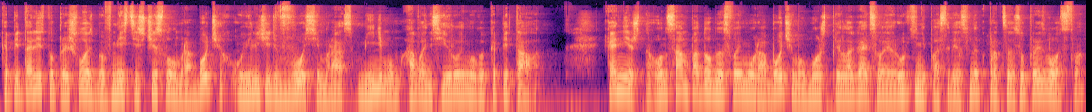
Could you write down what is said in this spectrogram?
капиталисту пришлось бы вместе с числом рабочих увеличить в 8 раз минимум авансируемого капитала. Конечно, он сам, подобно своему рабочему, может прилагать свои руки непосредственно к процессу производства.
